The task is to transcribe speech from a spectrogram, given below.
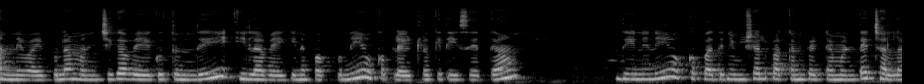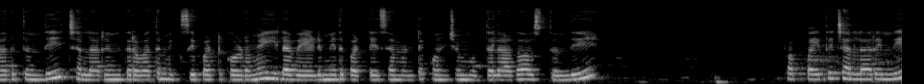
అన్ని వైపులా మంచిగా వేగుతుంది. ఇలా వేగిన పప్పుని ఒక ప్లేట్లోకి తీసేద్దాం. దీనిని ఒక పది నిమిషాలు పక్కన పెట్టామంటే చల్లారుతుంది. చల్లారిన తర్వాత మిక్సీ పట్టుకోవడమే. ఇలా వేడి మీద పట్టేసామంటే కొంచెం ముద్దలాగా వస్తుంది. పప్పు అయితే చల్లారింది.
